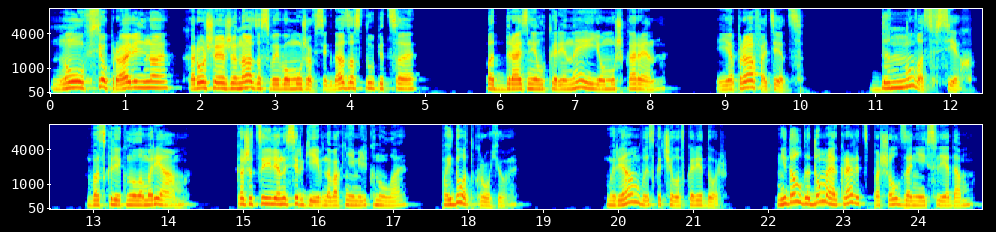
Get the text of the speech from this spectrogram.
Ну, все правильно, Хорошая жена за своего мужа всегда заступится. Поддразнил Корене ее муж Карен. Я прав, отец. Да ну вас всех, воскликнула Мариам. Кажется, Елена Сергеевна в окне мелькнула. Пойду открою. Мариам выскочила в коридор. Недолго думая, Кравец пошел за ней следом.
